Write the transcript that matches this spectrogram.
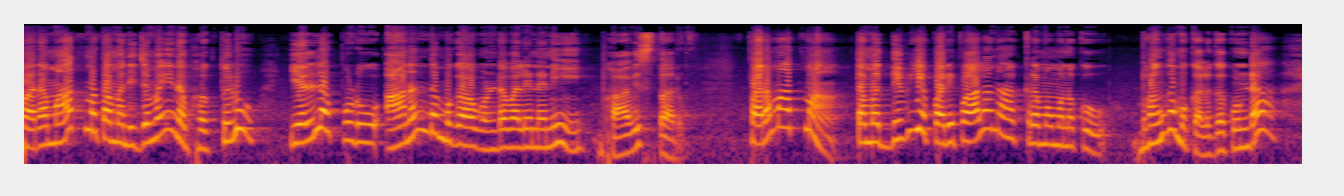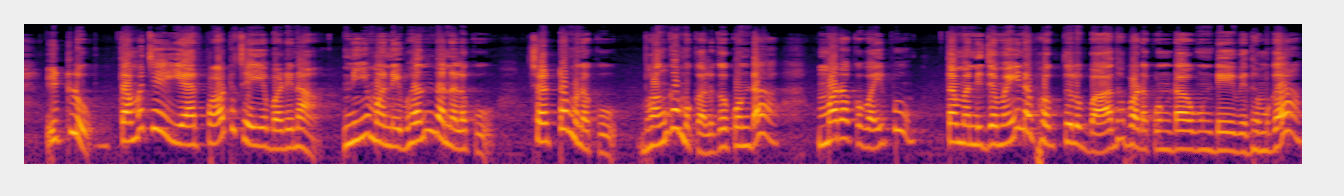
పరమాత్మ తమ నిజమైన భక్తులు ఎల్లప్పుడూ ఆనందముగా ఉండవలెనని భావిస్తారు. పరమాత్మ తమ దివ్య పరిపాలనా క్రమమునకు భంగము కలగకుండా ఇట్లు తమచే ఏర్పాటు చేయబడిన నియమ నిబంధనలకు చట్టమునకు భంగము కలగకుండా మరొక వైపు తమ నిజమైన భక్తులు బాధపడకుండా ఉండే విధముగా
